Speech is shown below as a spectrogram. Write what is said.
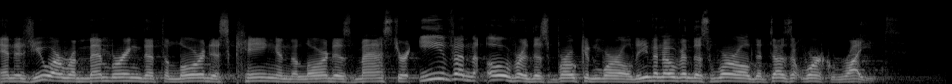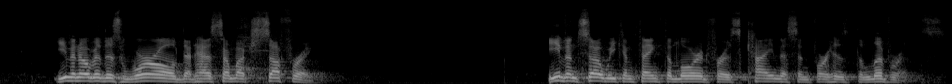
And as you are remembering that the Lord is King and the Lord is Master, even over this broken world, even over this world that doesn't work right, even over this world that has so much suffering, even so, we can thank the Lord for his kindness and for his deliverance.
